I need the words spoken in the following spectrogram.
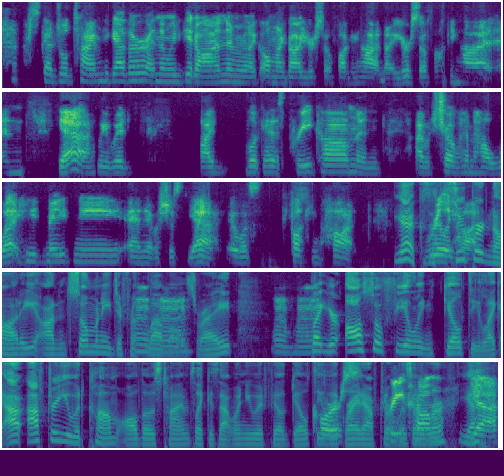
scheduled time together and then we'd get on and we're like oh my god you're so fucking hot no you're so fucking hot and yeah we would i'd look at his pre-cum and i would show him how wet he'd made me and it was just yeah it was fucking hot Yeah, because Really it's hot. super naughty on so many different Mhm. levels, right? hmm But you're also feeling guilty. Like a- after you would come all those times, like is that when you would feel guilty? Like right after it was over? yeah, yeah.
